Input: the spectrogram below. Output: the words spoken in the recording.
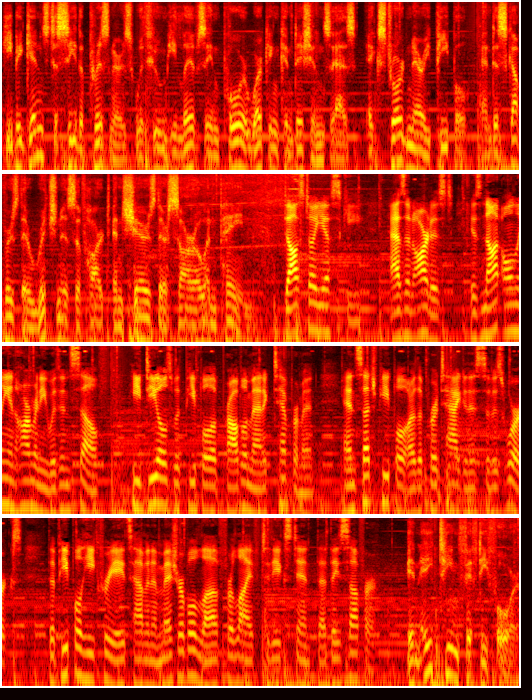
He begins to see the prisoners with whom he lives in poor working conditions as extraordinary people and discovers their richness of heart and shares their sorrow and pain. Dostoevsky, as an artist, is not only in harmony with himself, he deals with people of problematic temperament, and such people are the protagonists of his works. The people he creates have an immeasurable love for life to the extent that they suffer. In 1854,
